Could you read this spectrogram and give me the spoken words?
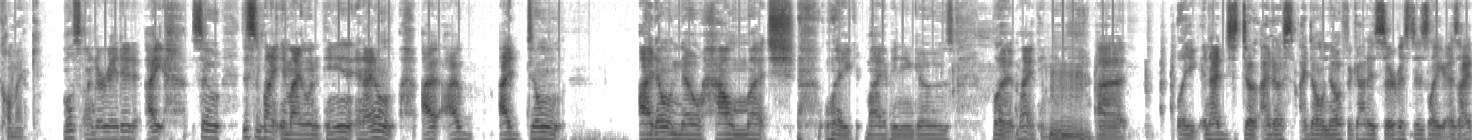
comic? Most underrated i so this is my in my own opinion and i don't i i i don't i don't know how much like my opinion goes but my opinion mm-hmm. uh like and i just don't i don't i don't know if it got as serviced as like as i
